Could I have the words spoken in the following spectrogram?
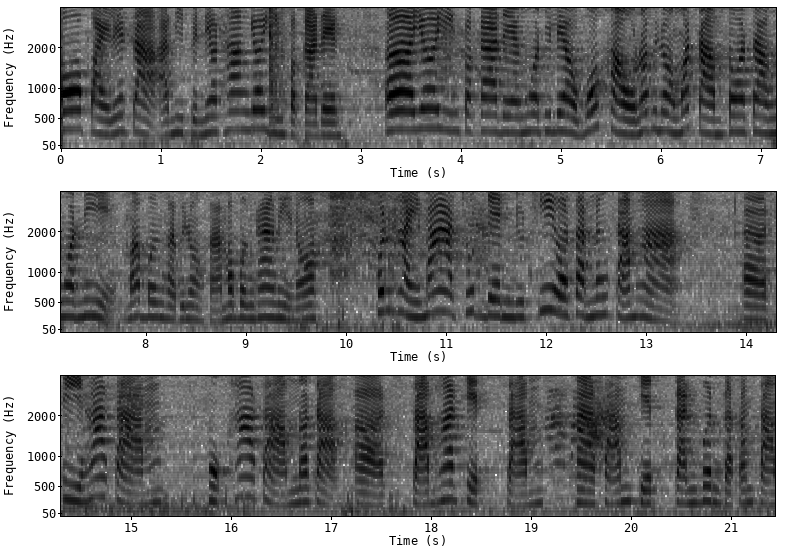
ต่อไปเลยจ้ะอันนี้เป็นแนวทางย่อยยิงปากกาแดง อ่อย่อยิงปากกาแดงงวดที่แล้วบ่เข่าเนาะพี่น้องมาตามต่อจางงวดนี้มาเบิ่งค่ะพี่น้องค่ะมาเบิ่งทางนี้เนาะเพิ่นไห้มาชุดเด่นอยู่ที่วสันหนึ่งสามหาอ่อสี่ห้าสามหกห้าสามเนาะจ้ะอ่าสามห้าเจ็ดสามห้าสามเจ็ดกันเบิ้ลกับสามสาม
